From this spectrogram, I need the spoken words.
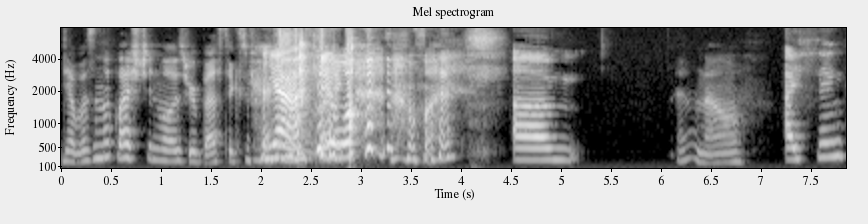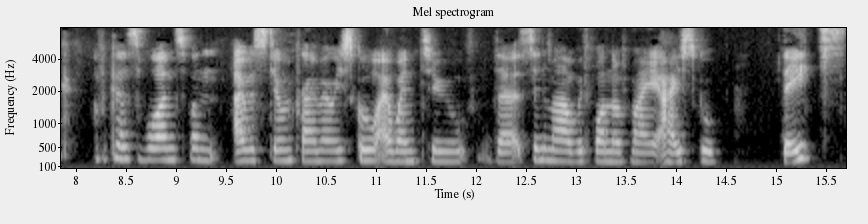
Yeah, wasn't the question what was your best experience? yeah it was what? um I don't know. I think because once when I was still in primary school, I went to the cinema with one of my high school dates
